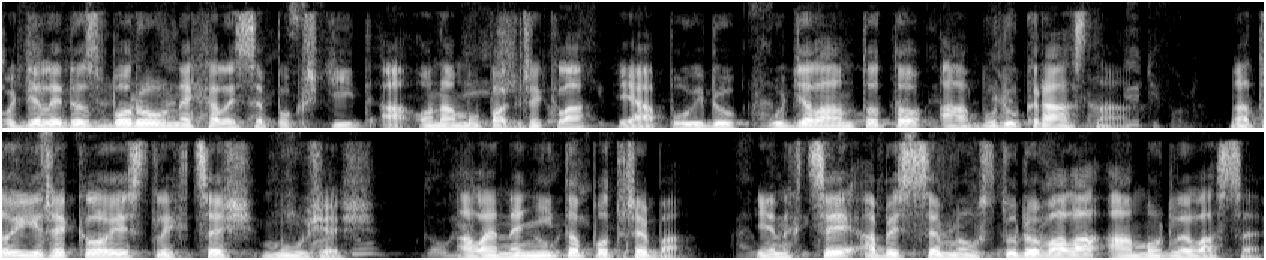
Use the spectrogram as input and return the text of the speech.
Odjeli do sboru, nechali se pokřtít a ona mu pak řekla, já půjdu, udělám toto a budu krásná. Na to jí řeklo, jestli chceš, můžeš. Ale není to potřeba. Jen chci, abys se mnou studovala a modlila se.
